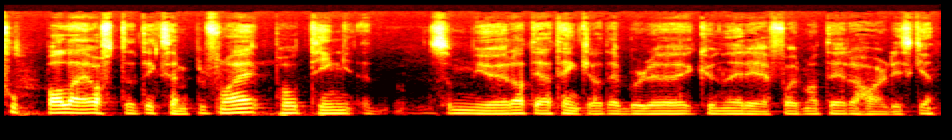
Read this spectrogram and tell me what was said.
fotball er ofte et eksempel for meg på ting som gjør at jeg tenker at jeg burde kunne reformatere harddisken.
